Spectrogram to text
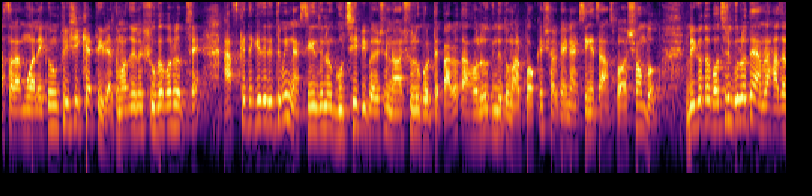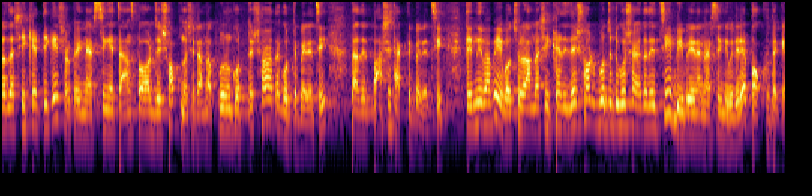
আসসালামু আলাইকুম, প্রিয় শিক্ষার্থীরা। তোমাদের জন্য সুখবর হচ্ছে, আজকে থেকে যদি তুমি নার্সিং এর জন্য গুছিয়ে প্রিপারেশন নেওয়া শুরু করতে পারো, তাহলেও কিন্তু তোমার পক্ষে সরকারি নার্সিং এ চান্স পাওয়া সম্ভব। বিগত বছরগুলোতে আমরা হাজার হাজার শিক্ষার্থীকে সরকারি নার্সিং এ চান্স পাওয়ার যে স্বপ্ন, সেটা আমরা পূরণ করতে সহায়তা করতে পেরেছি, তাদের পাশে থাকতে পেরেছি। তেমনিভাবে এবছরও আমরা শিক্ষার্থীদের সর্বোচ্চটুকু সহায়তা দিচ্ছি বিবিএনআর নার্সিং ডিভিডের পক্ষ থেকে।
